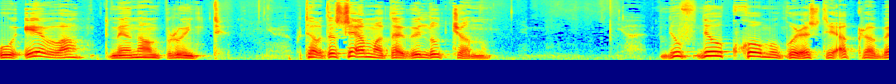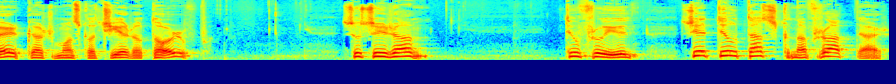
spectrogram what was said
Og jeg vant, men han brunt. Og det var det samme at jeg ville lutsjene. Nu, nå kom og går jeg til akkurat verker som han skal kjere torv. Så sier han, du frøyld, se du taskene fra der.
